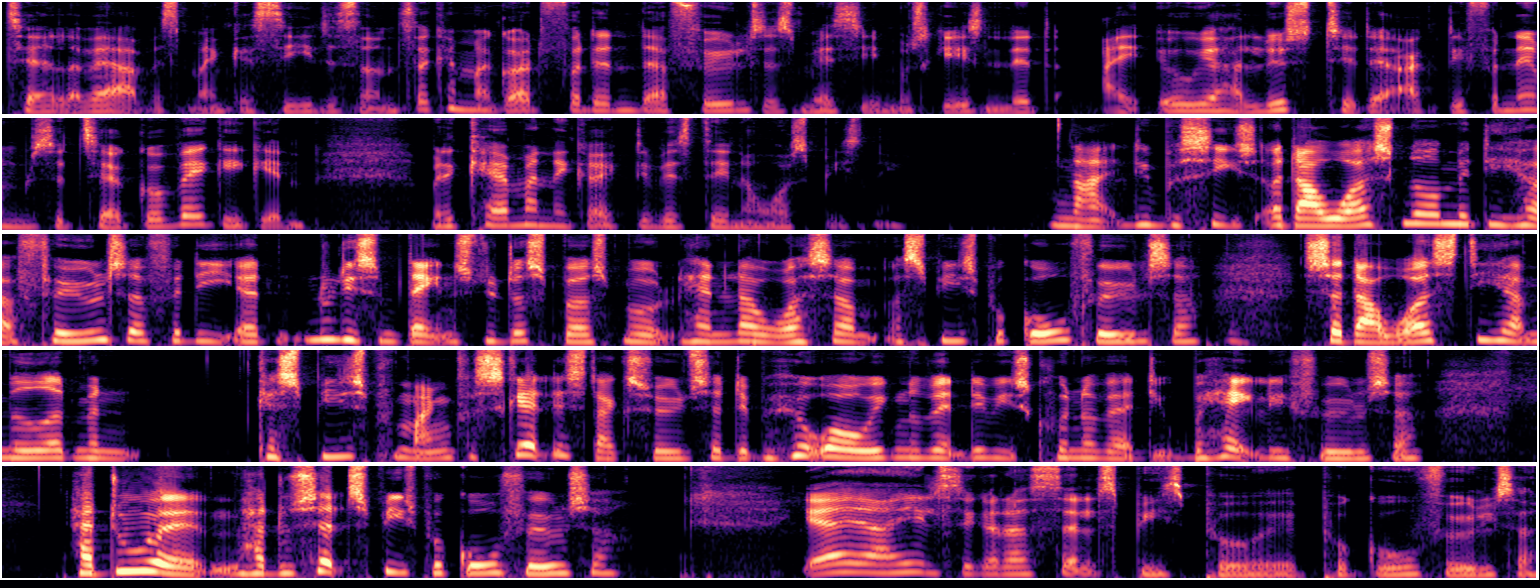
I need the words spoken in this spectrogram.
til at lade være, hvis man kan sige det sådan. Så kan man godt få den der følelsesmæssige, måske sådan lidt, ej, øv, jeg har lyst til det, agtige fornemmelse til at gå væk igen. Men det kan man ikke rigtigt, hvis det er en overspisning. Nej, lige præcis. Og der er jo også noget med de her følelser, fordi at nu ligesom dagens lytterspørgsmål handler jo også om at spise på gode følelser. Ja. Så der er jo også de her med, at man kan spise på mange forskellige slags følelser. Det behøver jo ikke nødvendigvis kun at være de ubehagelige følelser. Har du, øh, har du selv spist på gode følelser? Ja, jeg har helt sikkert også selv spist på, øh, på gode følelser.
